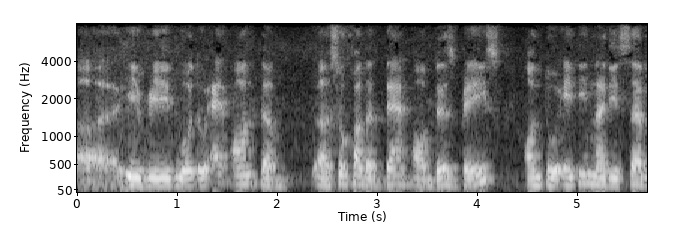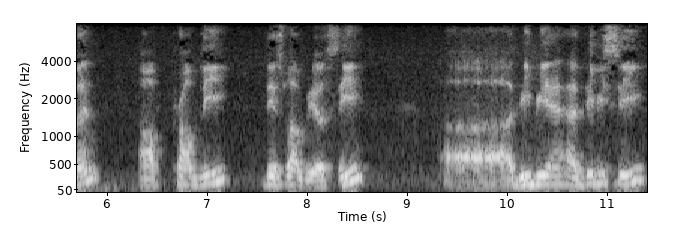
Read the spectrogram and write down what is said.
uh, if we were to add on the uh, so-called the depth of this base onto 1897, uh, probably this is what we'll see. DB, DBC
